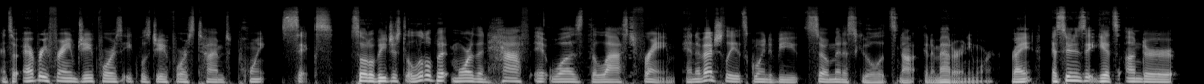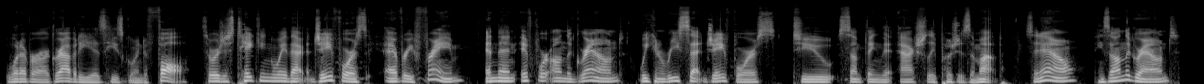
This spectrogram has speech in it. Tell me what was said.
And so every frame J-force equals J-force times 0.6. So it'll be just a little bit more than half it was the last frame. And eventually it's going to be so minuscule it's not going to matter anymore, right? As soon as it gets under whatever our gravity is, he's going to fall. So we're just taking away that J-force every frame. And then if we're on the ground, we can reset J-force to something that actually pushes him up. So now he's on the ground.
